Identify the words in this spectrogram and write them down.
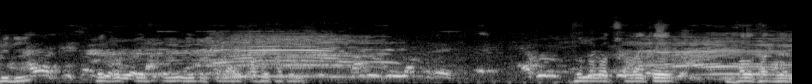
বিডি। ফেসবুক পেজ এবং ইউটিউব চ্যানেলের পাশে থাকুন। ধন্যবাদ সবাইকে। ভালো থাকবেন।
